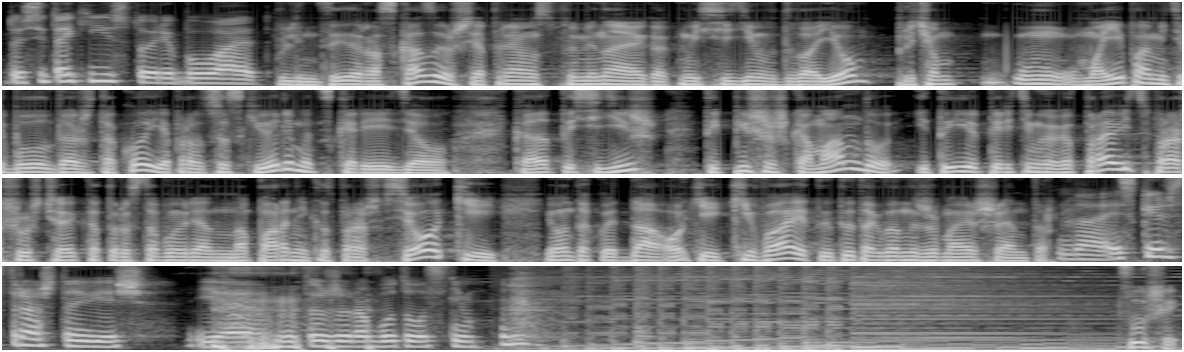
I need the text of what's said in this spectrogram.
То есть и такие истории бывают. Блин, ты рассказываешь, я прямо вспоминаю, как мы сидим вдвоем, причем ну, в моей памяти было даже такое, я, правда, с SQL это скорее делал, когда ты сидишь, ты пишешь команду, и ты ее перед тем, как отправить, спрашиваешь человека, который с тобой рядом, напарника, спрашиваешь, все окей? И он такой, да, окей, кивает, и ты тогда нажимаешь Enter. Да, SQL страшная вещь. Я тоже работала с ним. Слушай,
